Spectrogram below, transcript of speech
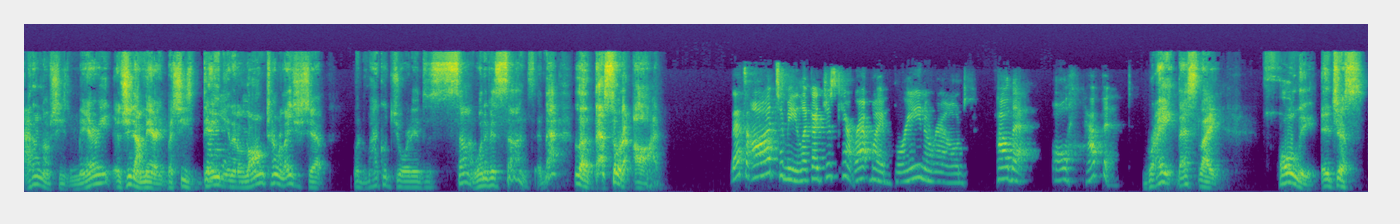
I don't know if she's married. uh, She's not married, but she's dating in a long-term relationship with Michael Jordan's son, one of his sons. And that look, that's sort of odd. That's odd to me. Like, I just can't wrap my brain around how that all happened. right? That's like holy. It just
